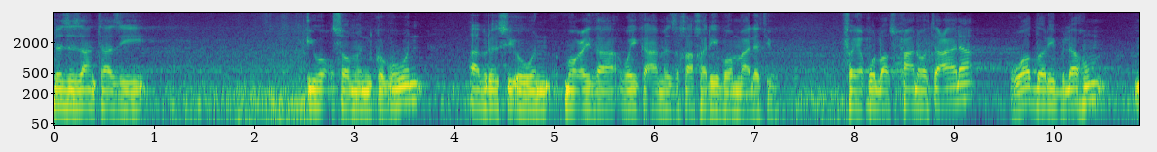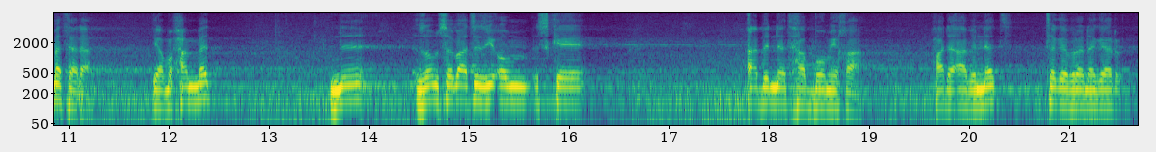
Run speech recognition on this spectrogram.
በዚ ዛንታ እዚ ይወቕሶምን ከምኡ ውን ኣብ ርእሲኡ ውን መውዒዛ ወይ ከኣ መዘኻኸሪ ይቦም ማለት እዩ ፈየቁል ላሁ ስብሓን ወተላ ወضሪብ ለሁም መላ ያ ሙሓመድ ንእዞም ሰባት እዚኦም እስከ ኣብነት ሃቦም ኢኻ ሓደ ኣብነት ተገብረ ነገር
